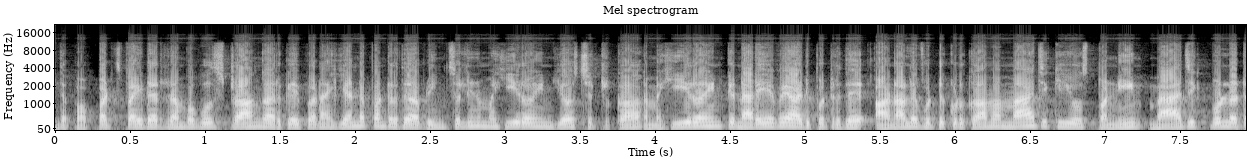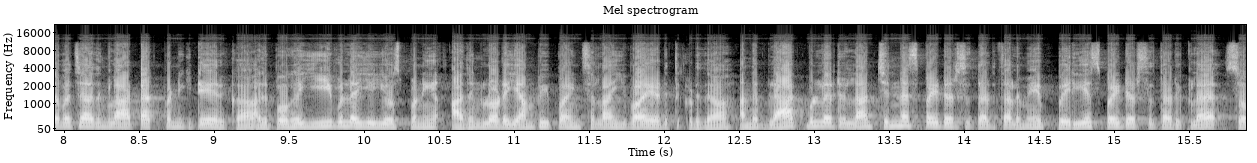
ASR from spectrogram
இந்த பப்பட் ஸ்பைடர் ரொம்பவும் ஸ்ட்ராங்கா இருக்கு. இப்போ நான் என்ன பண்றது அப்படின்னு சொல்லி நம்ம ஹீரோயின் யோசிச்சுட்டு இருக்கா. நம்ம ஹீரோயினுக்கு நிறையவே அடிபட்டுருது. ஆனாலும் விட்டு கொடுக்காம மேஜிக் யூஸ் பண்ணி மேஜிக் புல்லட்டை வச்சு அதுங்களை அட்டாக் பண்ணிக்கிட்டே இருக்கா. அது போக ஈவில் யூஸ் பண்ணி அதுங்களோட எம்பி பாயிண்ட்ஸ் எல்லாம் இவா எடுத்துக்கிடுதா? அந்த பிளாக் புல்லட் எல்லாம் சின்ன ஸ்பைடர்ஸ் தடுத்தாலுமே பெரிய ஸ்பைடர்ஸ் தடுக்கல. சோ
